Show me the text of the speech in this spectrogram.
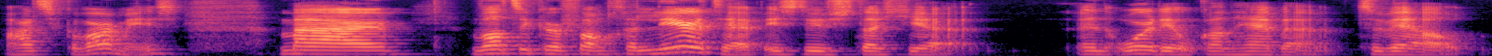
hartstikke warm is. Maar wat ik ervan geleerd heb, is dus dat je een oordeel kan hebben. Terwijl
